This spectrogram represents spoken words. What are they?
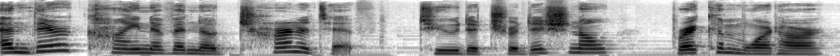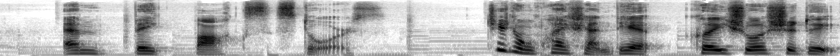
And they're kind of an alternative to the traditional brick and mortar and big box stores. 这种快闪店可以说是对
